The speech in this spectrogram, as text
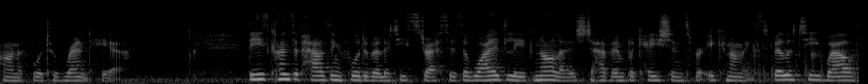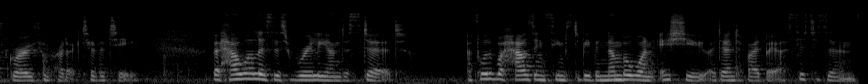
can't afford to rent here? These kinds of housing affordability stresses are widely acknowledged to have implications for economic stability, wealth, growth, and productivity. But how well is this really understood? Affordable housing seems to be the number one issue identified by our citizens,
